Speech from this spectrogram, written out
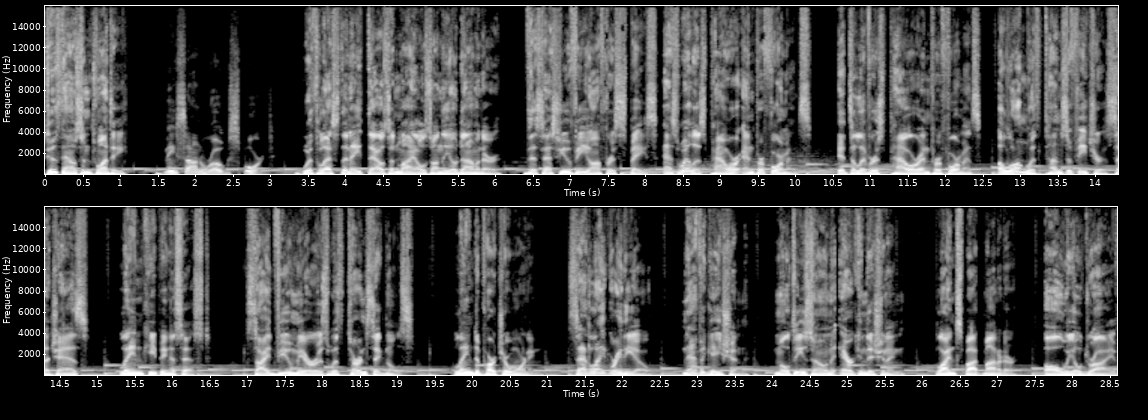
2020 Nissan Rogue Sport. With less than 8,000 miles on the odometer, this SUV offers space as well as power and performance. It delivers power and performance along with tons of features such as lane keeping assist, side view mirrors with turn signals, lane departure warning, satellite radio, navigation, multi-zone air conditioning, blind spot monitor, all-wheel drive,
